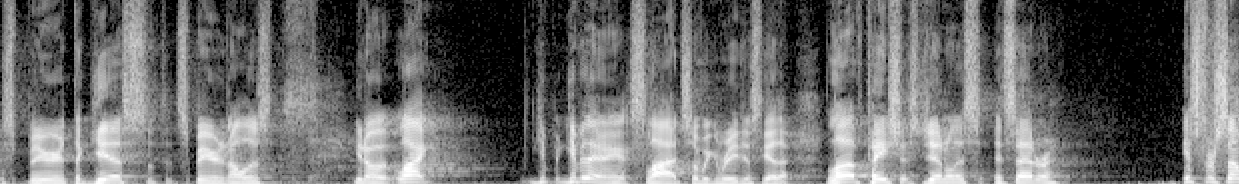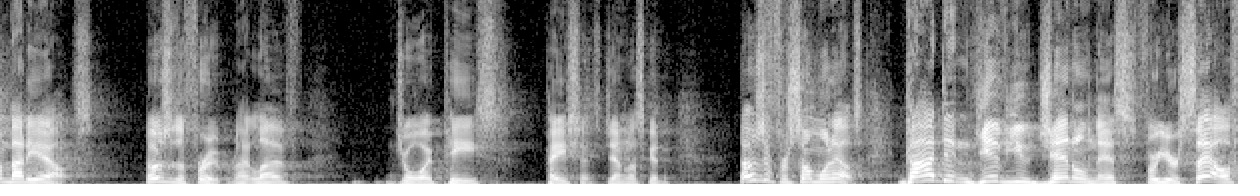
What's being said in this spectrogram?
spirit, the gifts, the spirit, and all this. You know, like, give, give me that next slide so we can read this together. Love, patience, gentleness, etc. It's for somebody else. Those are the fruit, right? Love, joy, peace, patience, gentleness, good. Those are for someone else. God didn't give you gentleness for yourself.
